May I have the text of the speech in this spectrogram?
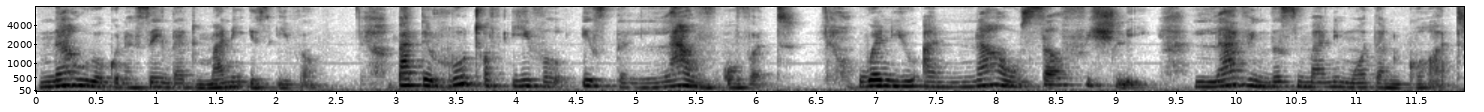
Now we're going to say that money is evil. But the root of evil is the love of it when you are now selfishly loving this money more than God,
